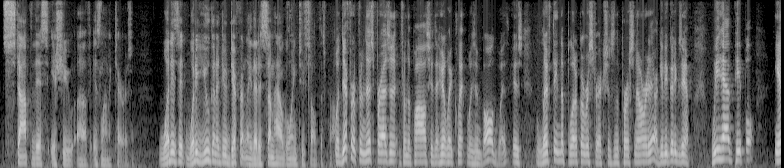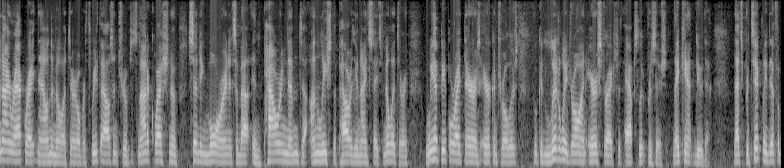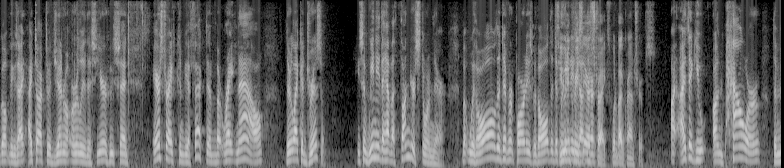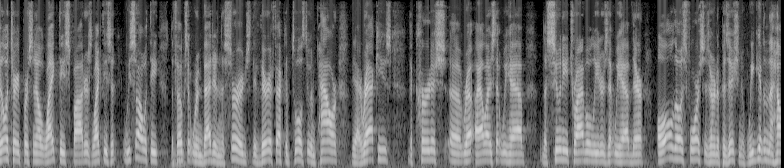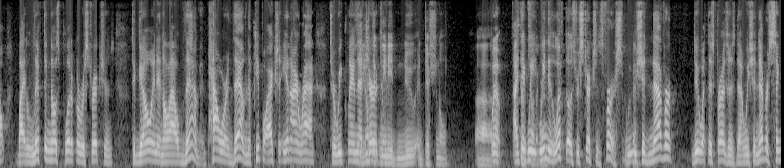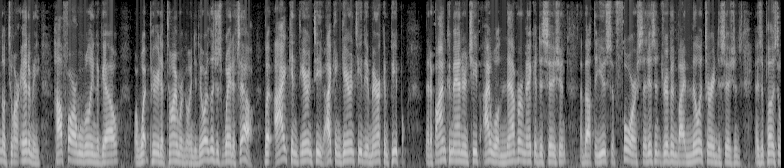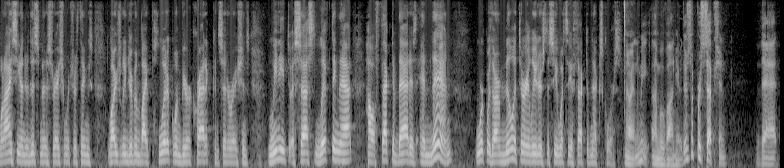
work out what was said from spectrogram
stop this issue of Islamic terrorism. What is it? What are you going to do differently that is somehow going to solve this problem? Well, different from this president from the policy that Hillary Clinton was involved with is lifting the political restrictions and the personnel already there. I'll give you a good example. We have people in Iraq right now in the military, over 3,000 troops. It's not a question of sending more, and it's about empowering them to unleash the power of the United States military. We have people right there as air controllers who could literally draw in airstrikes with absolute precision. They can't do that. That's particularly difficult because I, I talked to a general earlier this year who said airstrikes can be effective, but right now they're like a drizzle. He said we need to have a thunderstorm there. But with all the different parties, with all the different. So you would increase entities out there, airstrikes. What about ground troops? I, I think you empower the military personnel like these spotters, like these. We saw with the, the folks that were embedded in the surge, the very effective tools to empower the Iraqis, the Kurdish uh, re- allies that we have, the Sunni tribal leaders that we have there. All those forces are in a position, if we give them the help by lifting those political restrictions, to go in and allow them, empower them, the people actually in Iraq, to reclaim that you don't territory. think we need new additional? Uh, Well, I think we, we need to lift those restrictions first. We, we should never do what this president's done. We should never signal to our enemy how far we're willing to go or what period of time we're going to do, or they'll just wait us out. But I can guarantee, I can guarantee the American people that if I'm commander in chief, I will never make a decision about the use of force that isn't driven by military decisions, as opposed to what I see under this administration, which are things largely driven by political and bureaucratic considerations. We need to assess lifting that, how effective that is, and then work with our military leaders to see what's the effective next course. All right, let me uh, move on here. There's a perception that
